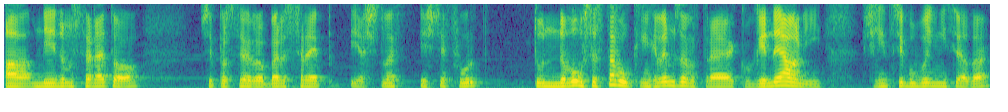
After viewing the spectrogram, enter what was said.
a mě jenom sere to, že prostě Robert Fripp ještě, ještě furt tu novou sestavu King Crimson, která je jako geniální, všichni tři bubeníci a tak,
